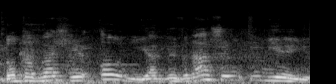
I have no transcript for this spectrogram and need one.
Bo to właśnie oni, jakby w naszym imieniu,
